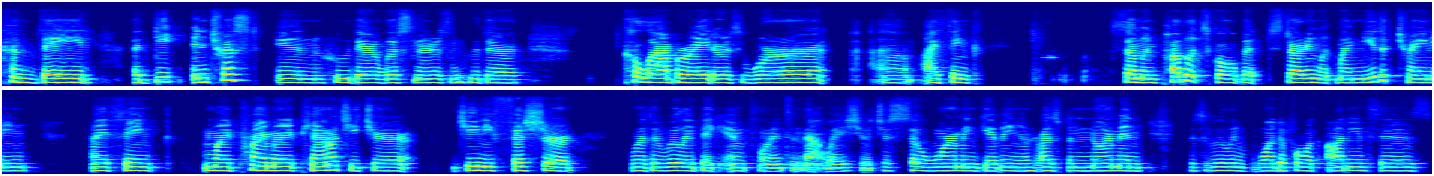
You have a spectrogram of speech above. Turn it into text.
conveyed a deep interest in who their listeners and who their collaborators were. Um, I think some in public school, but starting with my music training, I think my primary piano teacher, Jeannie Fisher, was a really big influence in that way. She was just so warm and giving. Her husband, Norman, was really wonderful with audiences.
